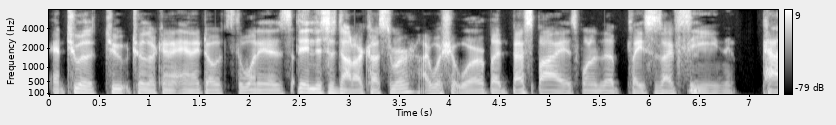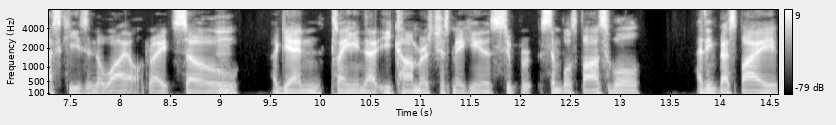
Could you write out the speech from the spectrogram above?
And two other two two other kind of anecdotes. The one is, and this is not our customer. I wish it were, but Best Buy is one of the places I've hmm. seen passkeys in the wild. Right. So mm. again, playing that e-commerce, just making it as super simple as possible. I think Best Buy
